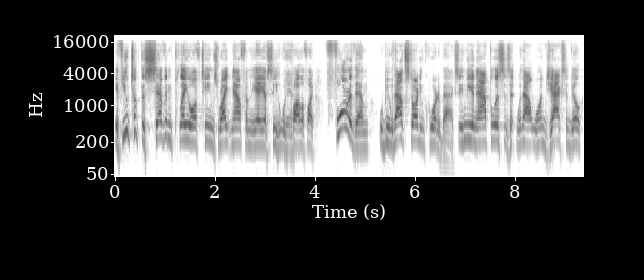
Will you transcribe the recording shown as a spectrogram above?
if you took the seven playoff teams right now from the AFC who would Yeah. qualify, four of them will be without starting quarterbacks. Indianapolis is without one. Jacksonville,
